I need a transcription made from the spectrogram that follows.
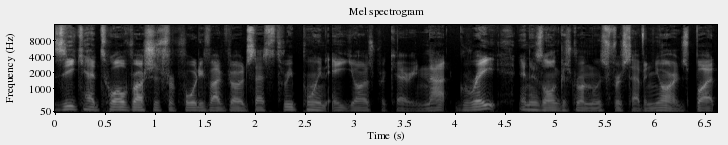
Zeke had 12 rushes for 45 yards. That's 3.8 yards per carry. Not great, and his longest run was for 7 yards. But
